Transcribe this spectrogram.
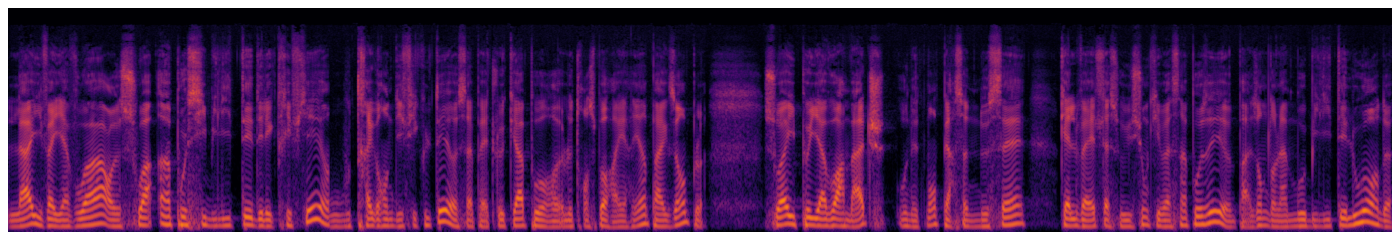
Là, il va y avoir euh, soit impossibilité d'électrifier ou très grande difficulté. Ça peut être le cas pour euh, le transport aérien, par exemple soit il peut y avoir match. Honnêtement, personne ne sait quelle va être la solution qui va s'imposer. Par exemple, dans la mobilité lourde,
